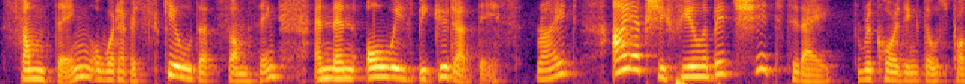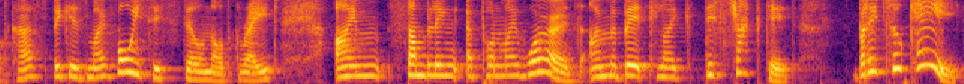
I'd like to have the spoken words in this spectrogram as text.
something or whatever skilled at something and then always be good at this, right? I actually feel a bit shit today recording those podcasts because my voice is still not great. I'm stumbling upon my words. I'm a bit like distracted. But it's okay.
